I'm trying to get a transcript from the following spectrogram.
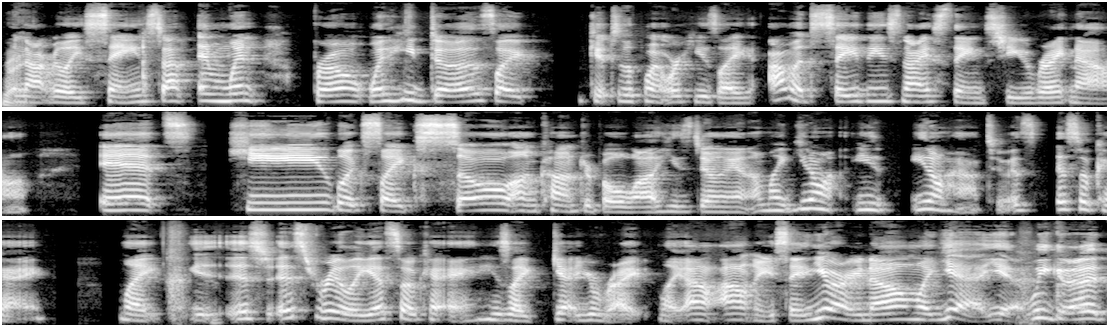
right. and not really saying stuff. And when, bro, when he does like get to the point where he's like, "I'm gonna say these nice things to you right now," it's he looks like so uncomfortable while he's doing it. I'm like, you don't, you, you don't have to. It's, it's okay. Like it, it's it's really it's okay. He's like, yeah, you're right. Like I don't I don't need to say you already know. I'm like, yeah, yeah, we good.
